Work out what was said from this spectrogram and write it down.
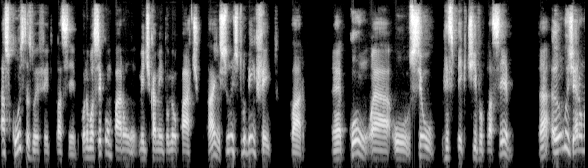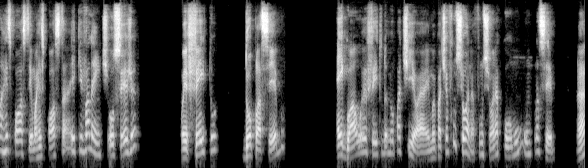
às custas do efeito placebo. Quando você compara um medicamento homeopático, tá? Isso é um estudo bem feito, claro, né? com uh, o seu respectivo placebo, tá? ambos geram uma resposta, e uma resposta equivalente. Ou seja, o efeito do placebo é igual ao efeito da homeopatia. A homeopatia funciona, funciona como um placebo. Né?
